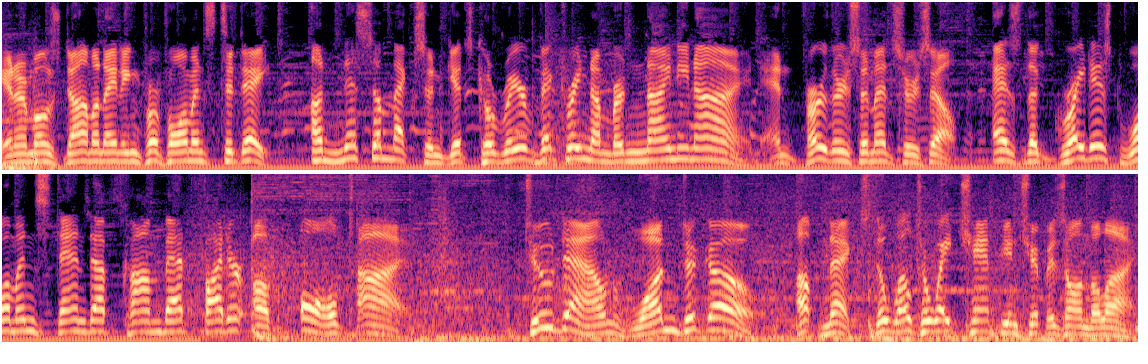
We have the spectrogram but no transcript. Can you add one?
In her most dominating performance to date, Anissa Meksen gets career victory number 99 and further cements herself as the greatest woman stand up combat fighter of all time. Two down, one to go. Up next, the welterweight championship is on the line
